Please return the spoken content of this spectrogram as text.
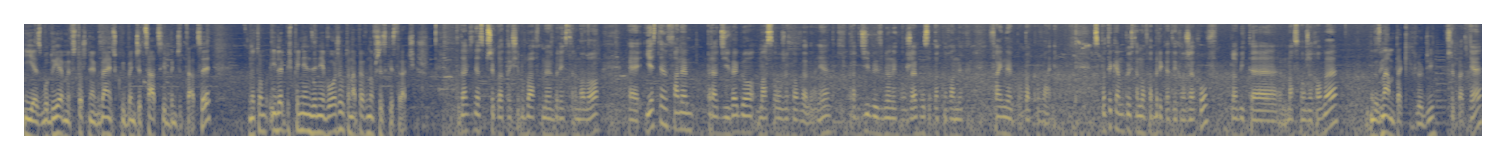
i je zbudujemy w stoczni jak w Gdańsku i będzie cacy i będzie tacy, no to ile byś pieniędzy nie włożył, to na pewno wszystkie stracisz. To dam Ci teraz przykład, tak się pobawmy brainstormowo. E, Jestem fanem prawdziwego masła orzechowego, nie? Takich prawdziwych zmienionych orzechów zapakowanych w fajne opakowanie. Spotykam kogoś tam o fabrykę tych orzechów, robi te masło orzechowe, Znam takich ludzi. przykład, nie?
